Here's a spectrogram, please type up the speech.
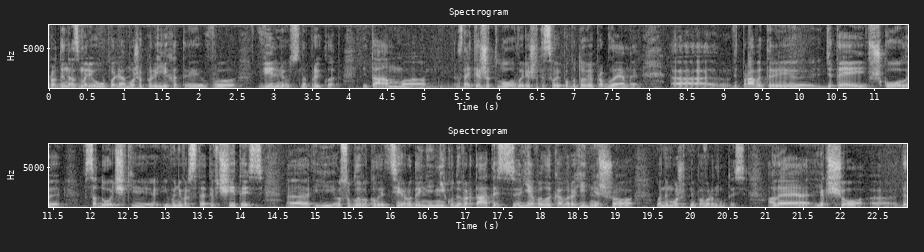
родина з Маріуполя може переїхати в Вільнюс, наприклад, і там е, знайти житло, вирішити свої побутові проблеми, е, відправити дітей в школи, в садочки і в університети вчитись, е, і особливо коли цій родині нікуди вертатись, є велика вирогідність, що вони можуть не повернутись. Але якщо е,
